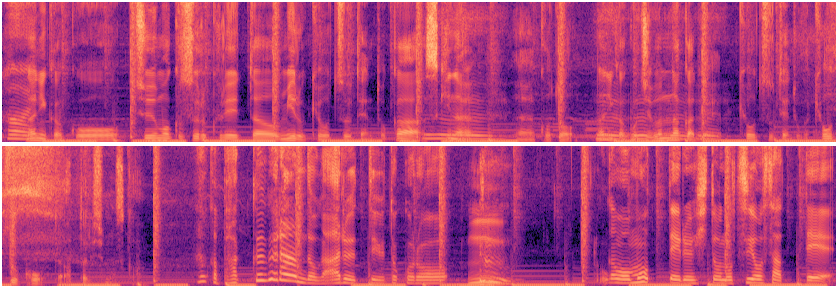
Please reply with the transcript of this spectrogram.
はい、何かこう注目するクリエイターを見る共通点とか好きなこと、何かこう自分の中で共通点とか共通項ってあったりしますか？なんかバックグラウンドがあるっていうところ、うん が思ってる人の強さって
